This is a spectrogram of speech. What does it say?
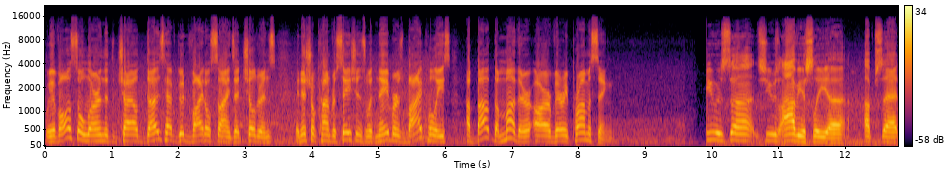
We have also learned that the child does have good vital signs at Children's. Initial conversations with neighbors by police about the mother are very promising. She was, uh, she was obviously uh, upset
